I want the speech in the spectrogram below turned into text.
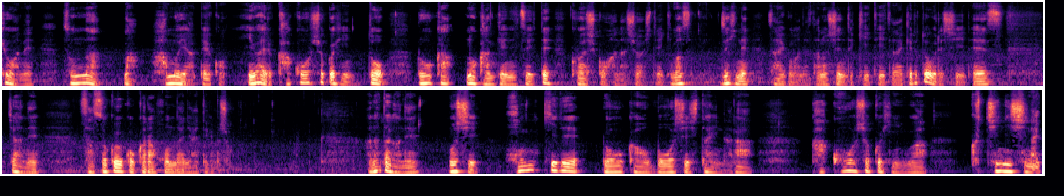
今日はねそんな、まあ、ハムやベーコンいわゆる加工食品と老化の関係について詳しくお話をしていきます。ぜひね、最後まで楽しんで聞いていただけると嬉しいです。じゃあね、早速ここから本題に入っていきましょう。あなたがね、もし本気で老化を防止したいなら、加工食品は口にしない。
